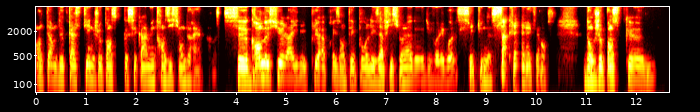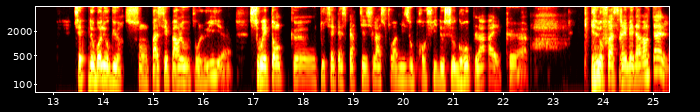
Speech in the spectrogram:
En termes de casting, je pense que c'est quand même une transition de rêve ce grand monsieur-là, il n'est plus à présenter pour les aficionados du volleyball. C'est une sacrée référence. Donc, je pense que c'est de bon augure. Sont passés par là pour lui. Euh, souhaitons que toute cette expertise-là soit mise au profit de ce groupe-là et euh, qu'il nous fasse rêver davantage.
